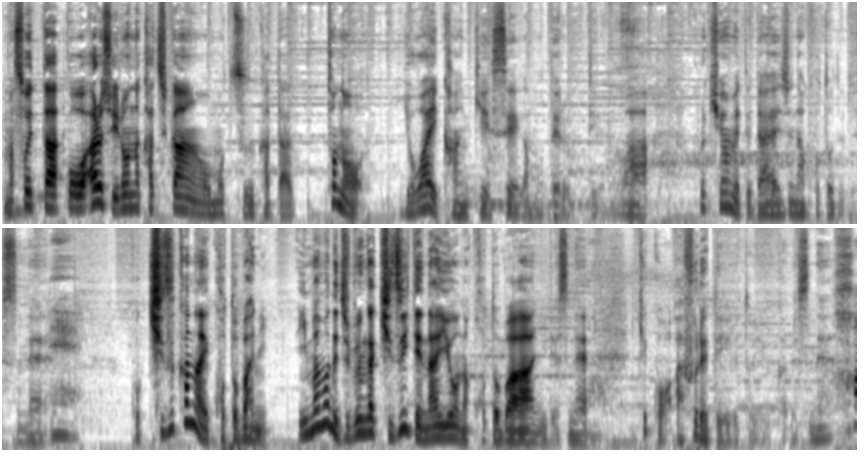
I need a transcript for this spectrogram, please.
まあそういったこうある種いろんな価値観を持つ方との弱い関係性が持てるっていうのはこれ極めて大事なことでですえねえこう気づかない言葉に今まで自分が気づいてないような言葉にですね結構溢れているというかですねは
